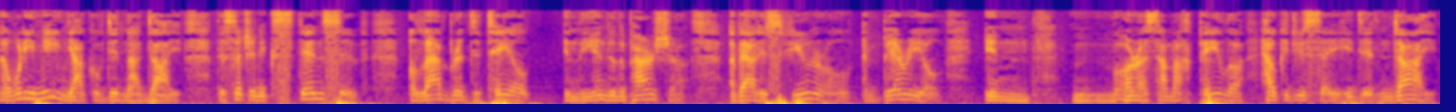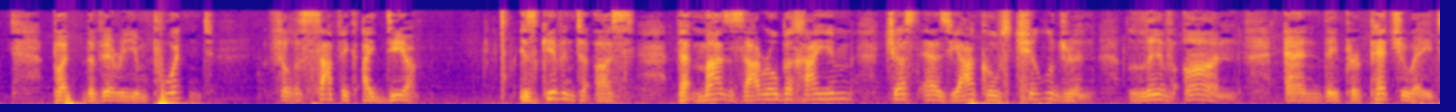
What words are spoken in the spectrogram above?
Now, what do you mean Yaakov did not die? There's such an extensive, elaborate detail in the end of the parsha about his funeral and burial in Ora Samachpela, how could you say he didn't die? But the very important philosophic idea is given to us that Mazaro just as Yaakov's children live on and they perpetuate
